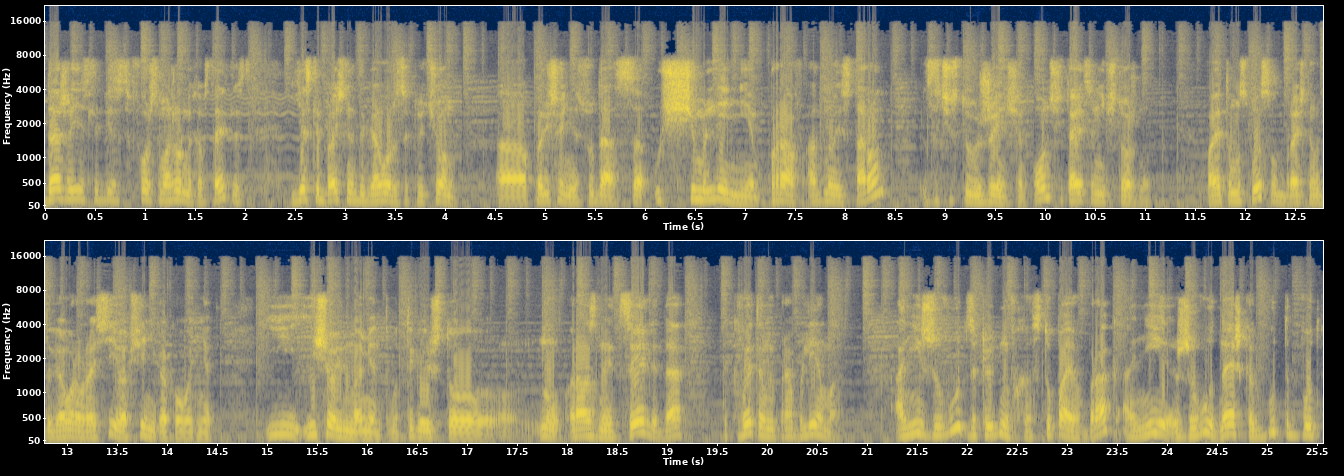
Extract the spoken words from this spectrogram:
даже если без форс-мажорных обстоятельств, если брачный договор заключен Э, по решению суда с ущемлением прав одной из сторон, зачастую женщин, он считается ничтожным. Поэтому смысла брачного договора в России вообще никакого нет. И еще один момент. Вот ты говоришь, что ну, разные цели, да, так в этом и проблема. Они живут, заклю... ну, вступая в брак, они живут, знаешь, как будто бы вот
